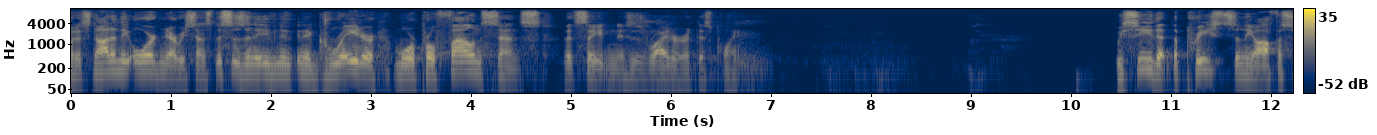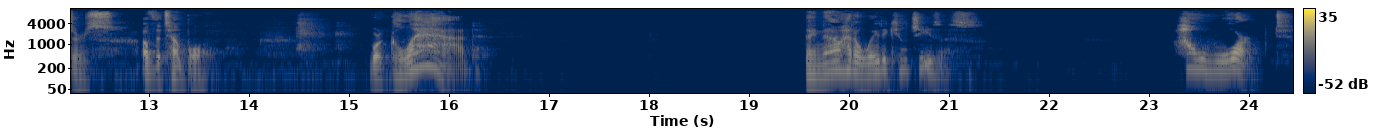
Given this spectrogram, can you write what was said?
But it's not in the ordinary sense. This is in, even in a greater, more profound sense that Satan is his rider at this point. We see that the priests and the officers of the temple were glad they now had a way to kill Jesus. How warped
